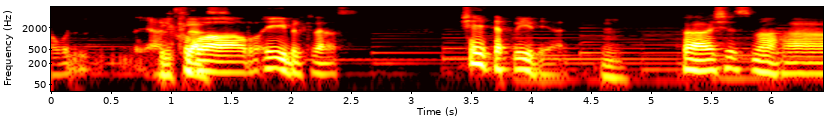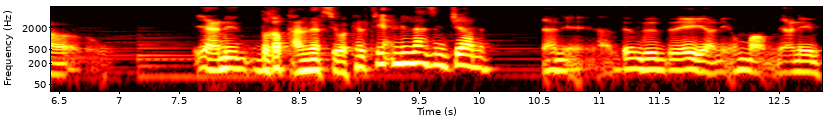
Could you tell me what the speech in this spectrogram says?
وال يعني. الخضار. إي بالكلاس. شيء تقليدي يعني. فش اسمه آه، يعني ضغطت على نفسي وأكلت يعني لازم تجامل يعني يعني هم يعني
